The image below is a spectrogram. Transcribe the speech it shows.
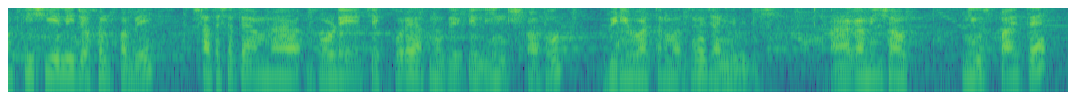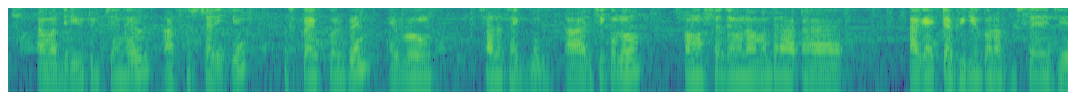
অফিসিয়ালি যখন হবে সাথে সাথে আমরা বোর্ডে চেক করে আপনাদেরকে লিঙ্ক সহ ভিডিও বার্তার মাধ্যমে জানিয়ে দিব। আর আগামী সব নিউজ পাইতে আমাদের ইউটিউব চ্যানেল আর্থ স্টাডিকে সাবস্ক্রাইব করবেন এবং সাথে থাকবেন। আর যে কোনো সমস্যা, যেমন আমাদের আগে একটা ভিডিও করা হয়েছে যে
